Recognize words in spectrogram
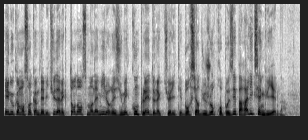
Et nous commençons comme d'habitude avec Tendance Mon Ami, le résumé complet de l'actualité boursière du jour proposé par Alix Nguyen.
